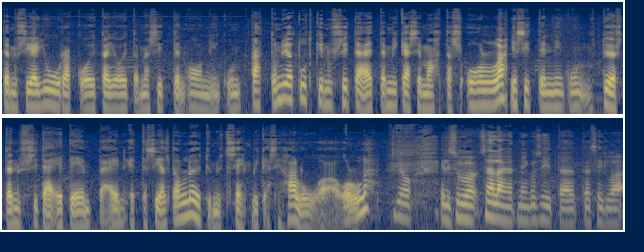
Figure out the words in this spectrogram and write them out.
tämmöisiä juurakoita, joita mä sitten oon niin kuin katsonut ja tutkinut sitä, että mikä se mahtaisi olla ja sitten niin kuin työstänyt sitä eteenpäin, että sieltä on löytynyt se, mikä se haluaa olla. Joo, eli sulla, sä lähdet niinku siitä, että sillä,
